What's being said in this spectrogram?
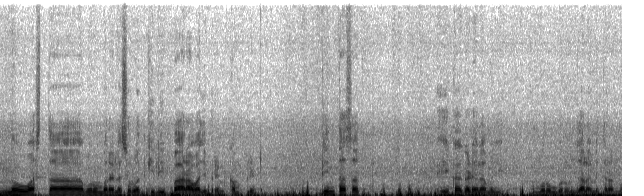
नऊ वाजता मरून भरायला सुरुवात केली. बारा वाजेपर्यंत कंप्लीट तीन तासात एका गाड्याला म्हणजे मरून भरून झाला मित्रांनो.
